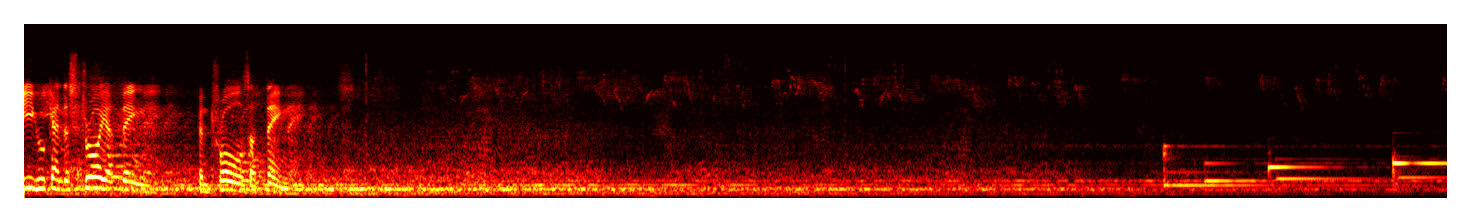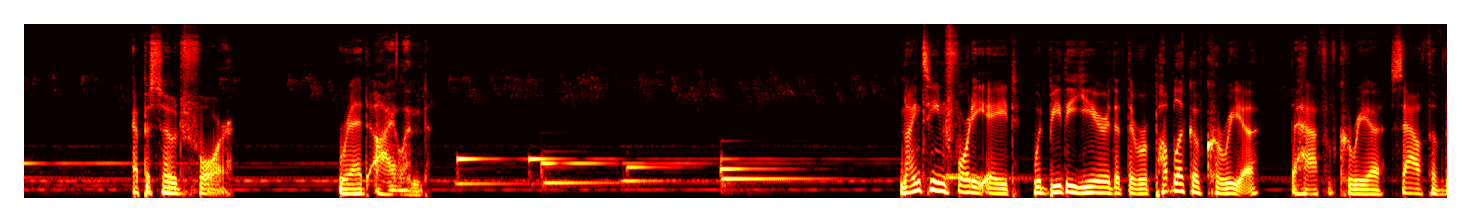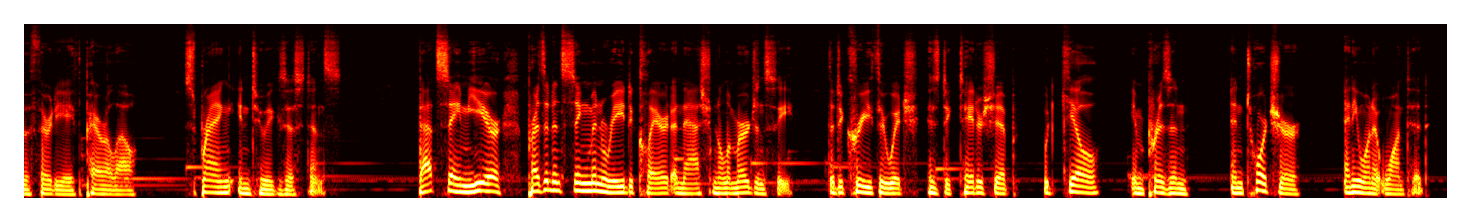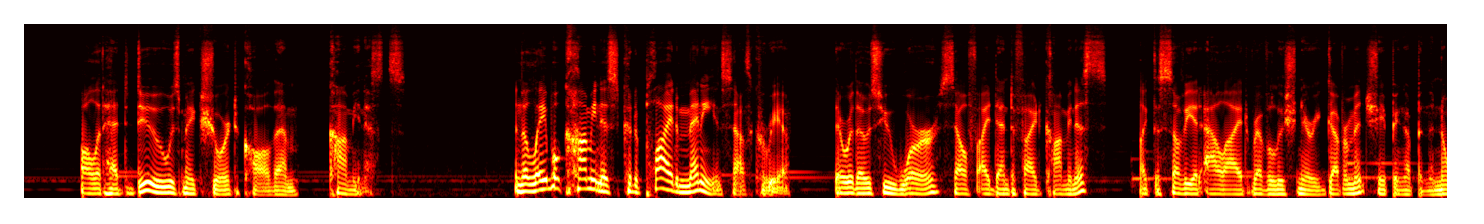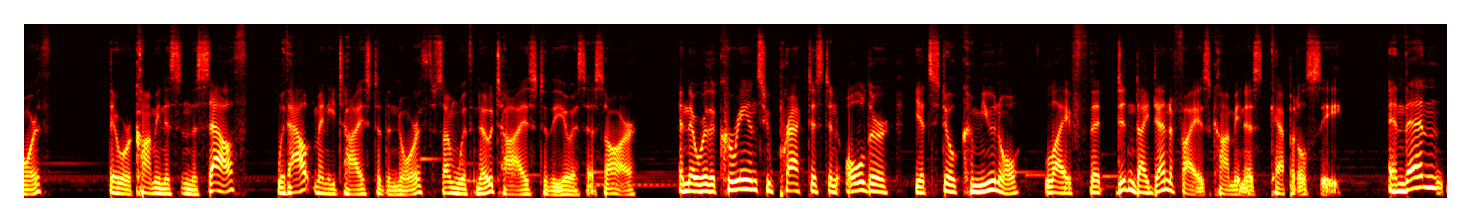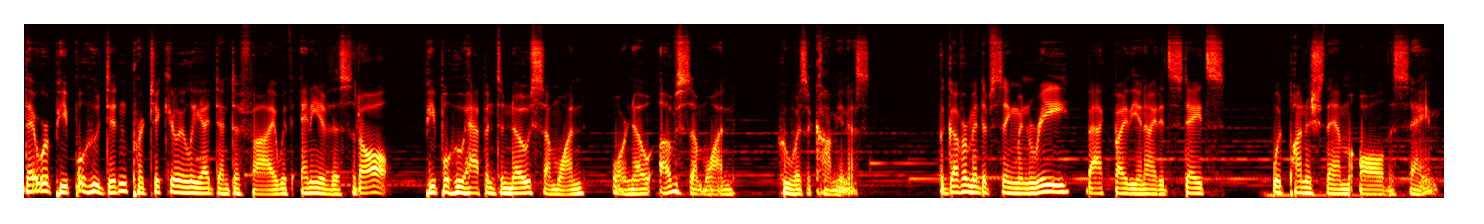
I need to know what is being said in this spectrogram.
He who can destroy a thing controls a thing. Episode 4 Red Island. 1948 would be the year that the Republic of Korea, the half of Korea south of the 38th parallel, sprang into existence. That same year, President Syngman Rhee declared a national emergency, the decree through which his dictatorship would kill, imprison, and torture anyone it wanted. All it had to do was make sure to call them communists. And the label communist could apply to many in South Korea. There were those who were self identified communists, like the Soviet allied revolutionary government shaping up in the north. There were communists in the south, without many ties to the north, some with no ties to the USSR. And there were the Koreans who practiced an older, yet still communal, life that didn't identify as communist, capital C. And then there were people who didn't particularly identify with any of this at all. People who happened to know someone or know of someone who was a communist. The government of Syngman Rhee, backed by the United States, would punish them all the same.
